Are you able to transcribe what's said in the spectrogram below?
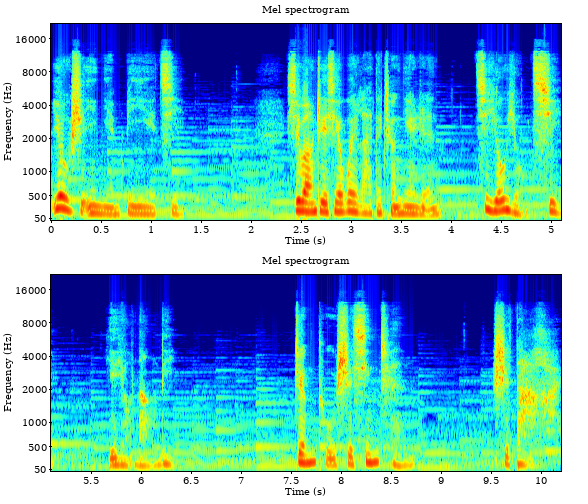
又是一年毕业季。希望这些未来的成年人，既有勇气，也有能力。征途是星辰，是大海。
